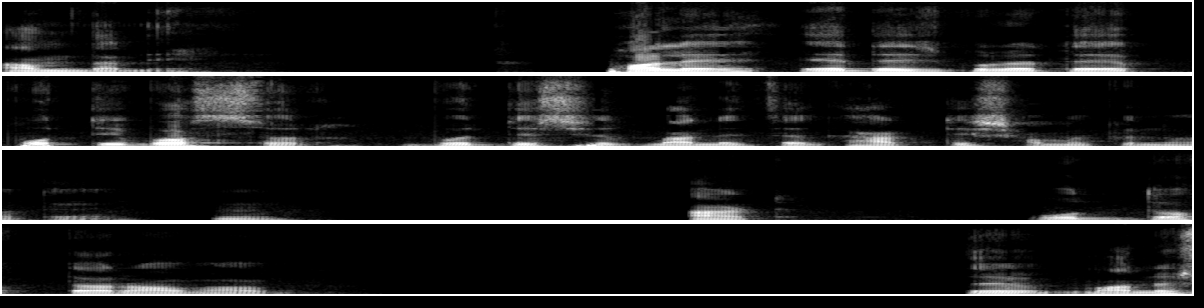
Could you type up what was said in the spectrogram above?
আমদানি। ফলে এ দেশগুলোতে প্রতি বছর বৈদেশিক বাণিজ্যের ঘাটতির সম্মুখীন হতে হয়। হুম। আট, উদ্যোক্তার অভাব। যে মানুষ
